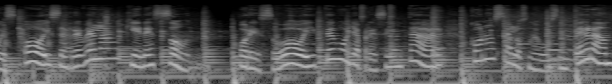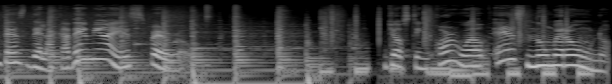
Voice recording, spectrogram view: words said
pues hoy se revelan quiénes son. Por eso hoy te voy a presentar, conoce a los nuevos integrantes de la Academia Sparrow. Justin Cornwell es número 1.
